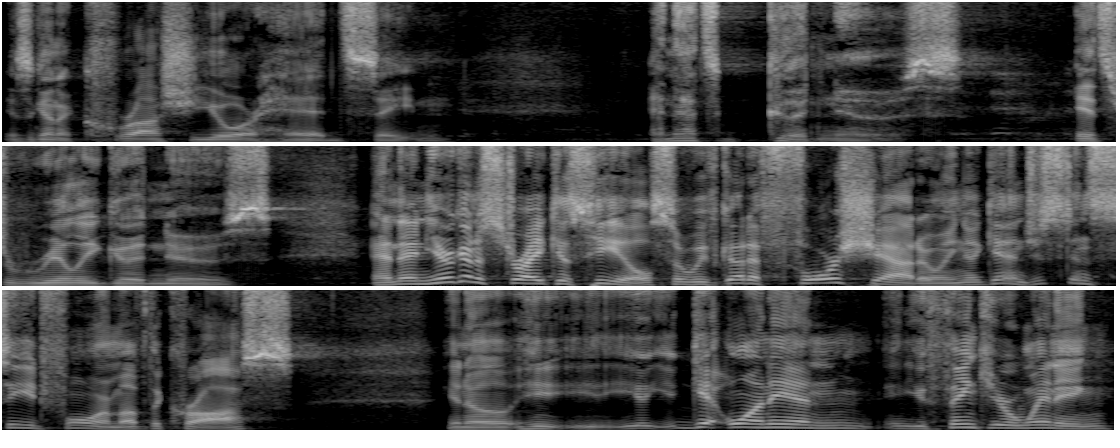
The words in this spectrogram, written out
is going to crush your head, Satan. And that's good news. It's really good news. And then you're going to strike his heel. So we've got a foreshadowing, again, just in seed form of the cross. You know, he, you, you get one in, and you think you're winning,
